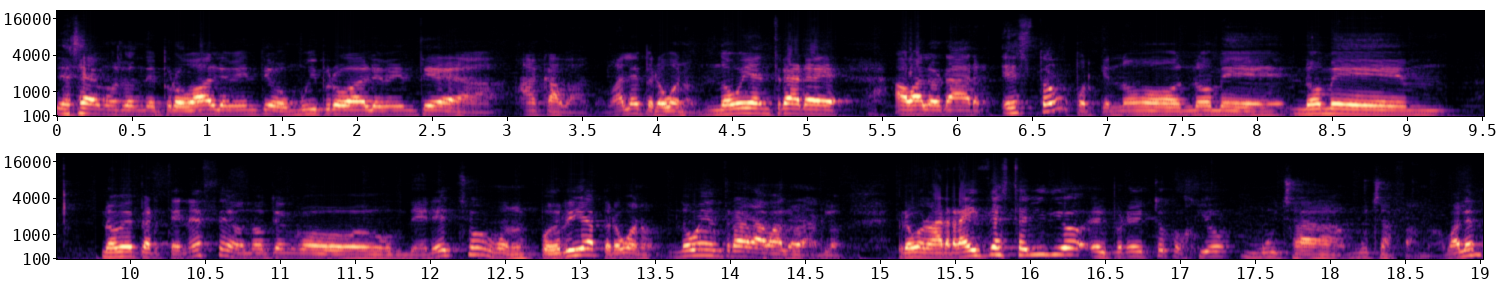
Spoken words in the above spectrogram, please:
ya sabemos dónde probablemente o muy probablemente ha, acabado, ¿vale? Pero bueno, no voy a entrar eh, a, valorar esto porque no, no, me, no, me, no me pertenece o no tengo derecho, bueno, podría, pero bueno, no voy a entrar a valorarlo. Pero bueno, a raíz de este vídeo el proyecto cogió mucha, mucha fama, ¿vale?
